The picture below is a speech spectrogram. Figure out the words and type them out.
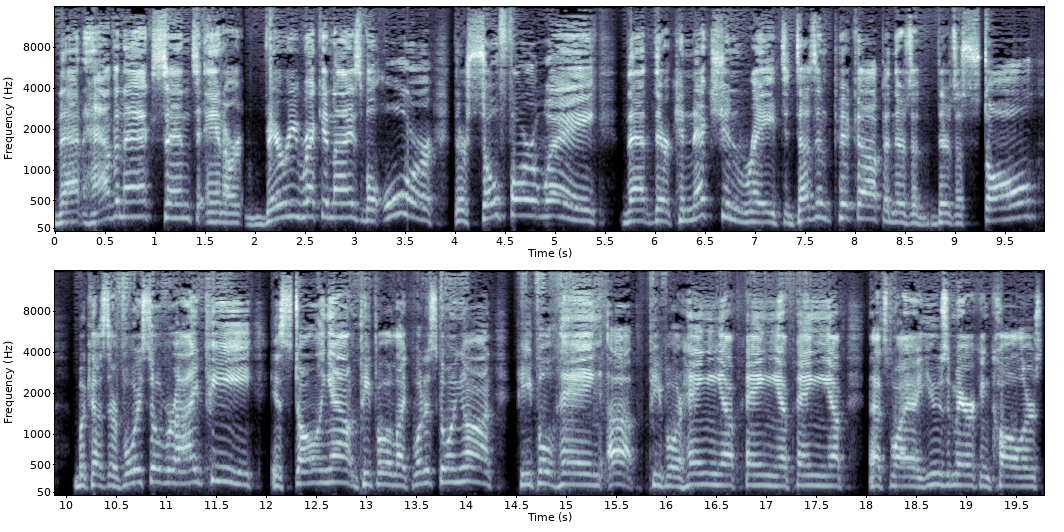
that have an accent and are very recognizable, or they're so far away that their connection rate doesn't pick up and there's a, there's a stall because their voice over IP is stalling out and people are like, what is going on? People hang up. People are hanging up, hanging up, hanging up. That's why I use American callers.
